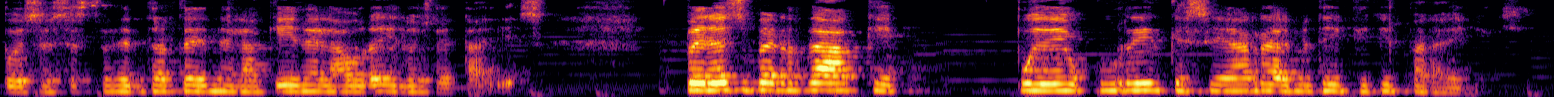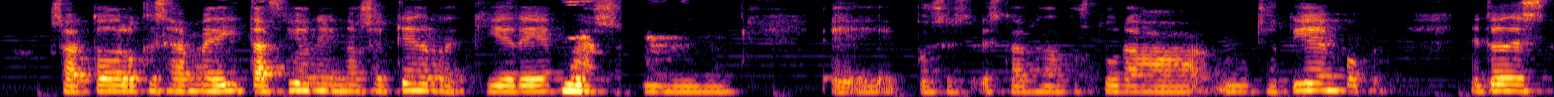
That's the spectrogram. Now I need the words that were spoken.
pues es este, centrarte en el aquí, en el ahora y los detalles. Pero es verdad que puede ocurrir que sea realmente difícil para ellos. O sea, todo lo que sea meditación y no sé qué requiere pues, mm, eh, pues estar en una postura mucho tiempo. Entonces,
